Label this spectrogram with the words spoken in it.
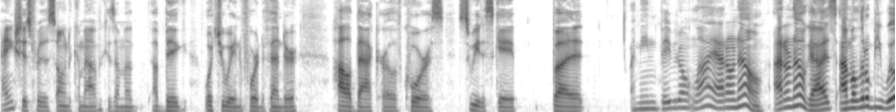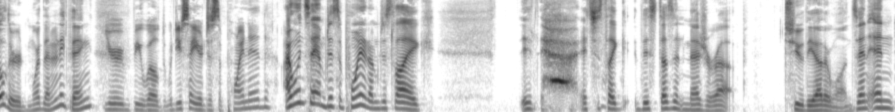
anxious for this song to come out because I'm a, a big "What You Waiting For" defender. Hollaback Girl, of course, Sweet Escape, but I mean, Baby Don't Lie. I don't know. I don't know, guys. I'm a little bewildered more than anything. You're bewildered. Would you say you're disappointed? I wouldn't say I'm disappointed. I'm just like, it it's just like this doesn't measure up to the other ones and and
